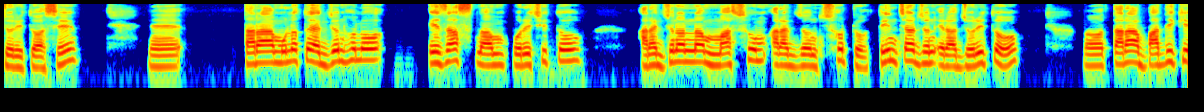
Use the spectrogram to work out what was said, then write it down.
জড়িত আছে। তারা মূলত একজন হলো এজাজ নাম পরিচিত আর একজনের নাম মাসুম আর একজন ছোট, তিন চারজন এরা জড়িত। তারা বাদীকে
